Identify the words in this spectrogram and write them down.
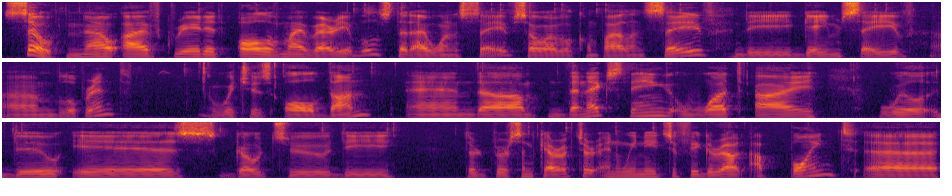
So now I've created all of my variables that I want to save. So I will compile and save the game save um, blueprint which is all done and um, the next thing what I will do is go to the third person character and we need to figure out a point uh,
